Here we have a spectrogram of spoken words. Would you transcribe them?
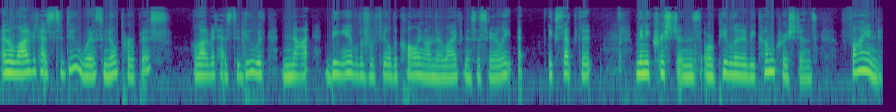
And a lot of it has to do with no purpose. A lot of it has to do with not being able to fulfill the calling on their life necessarily, except that many Christians or people that have become Christians find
